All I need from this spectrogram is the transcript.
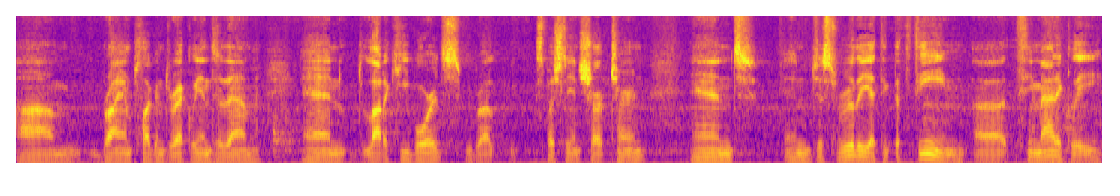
um, Brion plugging directly into them, and a lot of keyboards. We brought, especially in Sharp Turn, and and just really, I think the theme, uh, thematically,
